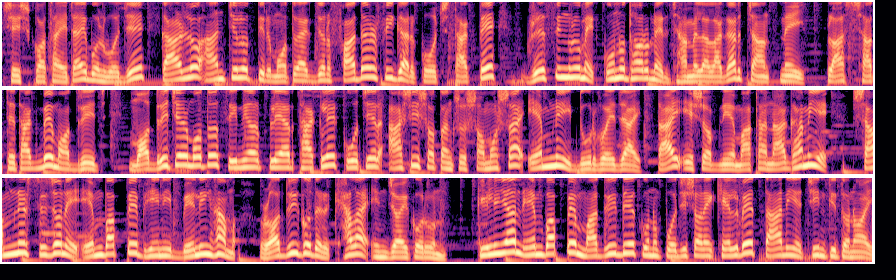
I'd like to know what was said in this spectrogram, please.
শেষ কথা এটাই বলব যে, কার্লো আনচেলত্তির মতো একজন ফাদার ফিগার কোচ থাকতে ড্রেসিং রুমে কোনো ধরনের ঝামেলা লাগার চান্স নেই। প্লাস সাথে থাকবে মদ্রিচ মদ্রিচের মতো সিনিয়র প্লেয়ার থাকলে কোচের আশি শতাংশ সমস্যা এমনিই দূর হয়ে যায়। তাই এসব নিয়ে মাথা না ঘামিয়ে সামনের সিজনে এমবাপ্পে, ভিনি, বেলিংহাম, রদ্রিগোদের খেলা এনজয় করুন। কিলিয়ান এমবাপ্পে মাদ্রিদে কোনো পজিশনে খেলবে তা নিয়ে চিন্তিত নয়।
